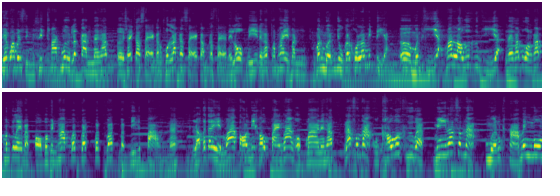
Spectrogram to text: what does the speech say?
เรียกว่าเป็นสิ่งมีชีวิตธาตุมืดละกันนะครับ เออ ใช้กระแสกันคนละกระแสกับกระแสในโลกนี้นะครับทำให้มัน มันเหมือนอยู่กันคนละมิติอะ เออ เหมือนผีอะ บ้านเราก็คือผีอะนะครับทุกคนครับ มันก็เลยแบบออกมาเป็นภาพแวบแวบแวบแวบแบบนี้หรือเปล่านะ เราก็จะเห็นว่าตอนที่เขาแปลงร่างออกมานะครับ ลักษณะของเขาก็คือแบบมีลักษณะเหมือนขาแมงมุม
